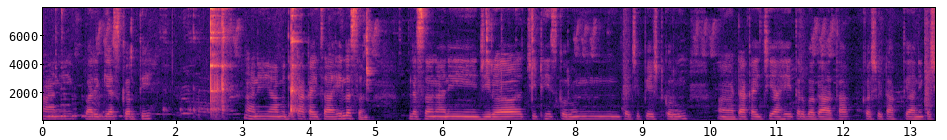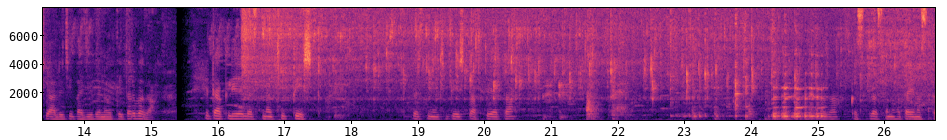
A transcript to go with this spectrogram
आणि बारीक गॅस करते. आणि यामध्ये टाकायचं आहे लसण. लसण आणि जिराची ठेस करून त्याची पेस्ट करून टाकायची आहे. तर बघा आता कशी टाकते आणि कशी आलूची भाजी बनवते. तर बघा हे टाकली आहे लसणाची पेस्ट. लसणाची पेस्ट टाकते आता. बघा कसं लसण होत आहे मस्त.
